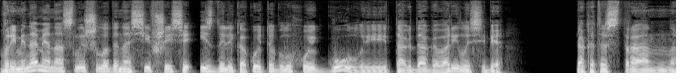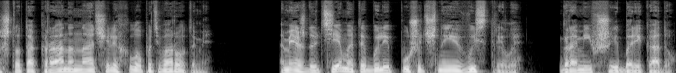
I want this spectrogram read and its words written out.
Временами она слышала доносившийся издали какой-то глухой гул, и тогда говорила себе, как это странно, что так рано начали хлопать воротами. А между тем это были пушечные выстрелы, громившие баррикаду.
